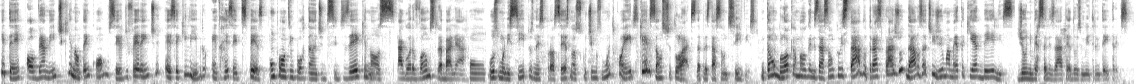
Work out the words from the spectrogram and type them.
e ter, obviamente, que não tem como ser diferente esse equilíbrio entre receita e despesa. Um ponto importante de se dizer é que nós agora vamos trabalhar com os municípios nesse processo, nós discutimos muito com eles, que eles são os titulares da prestação de serviço. Então, o Bloco é uma organização que o Estado traz para ajudá-los a atingir uma meta que é deles, de universalizar até 2033.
